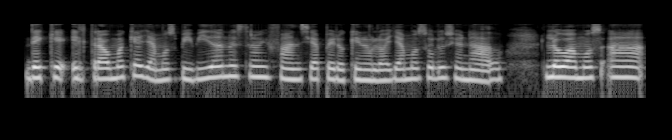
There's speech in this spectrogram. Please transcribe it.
de que el trauma que hayamos vivido en nuestra infancia, pero que no lo hayamos solucionado, lo vamos a,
